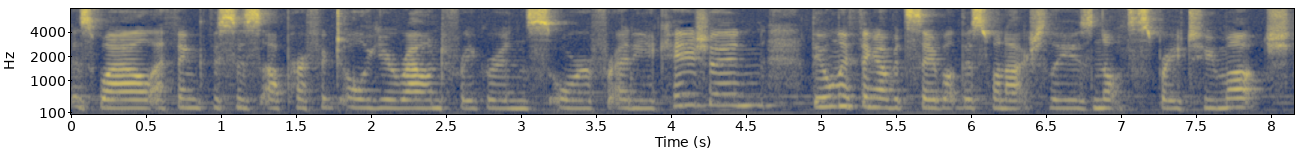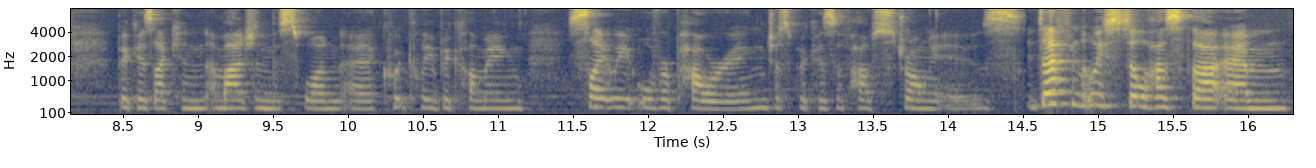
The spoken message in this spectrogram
as well. I think this is a perfect all year round fragrance or for any occasion. The only thing I would say about this one actually is not to spray too much because I can imagine this one uh, quickly becoming slightly overpowering just because of how strong it is. It definitely still has that um,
